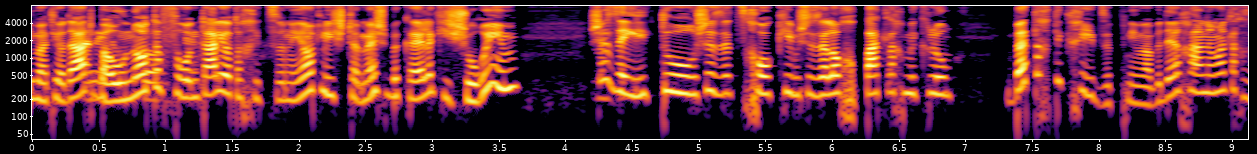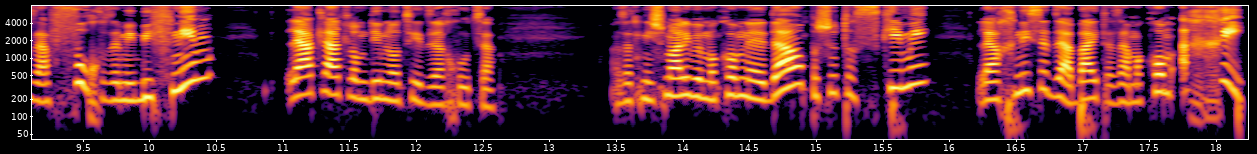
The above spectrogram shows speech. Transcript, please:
אם את יודעת באונות גם הפרונטליות החיצוניות להשתמש בכאלה כישורים, שזה אלתור, שזה צחוקים, שזה לא אכפת לך מכלום, בטח תיקחי את זה פנימה. בדרך כלל אני אומרת לך, זה הפוך, זה מבפנים, לאט לאט לומדים להוציא את זה החוצה. אז את נשמע לי במקום נהדר, פשוט תסכימי להכניס את זה הביתה, זה המקום הכי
